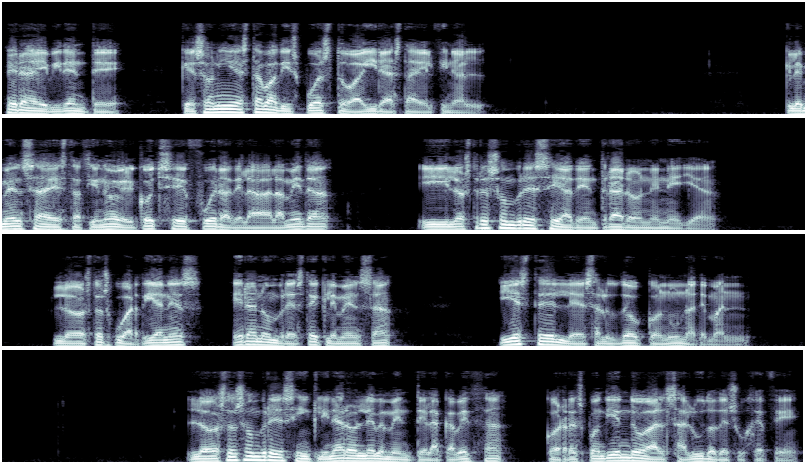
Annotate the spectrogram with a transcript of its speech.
Era evidente que Sonny estaba dispuesto a ir hasta el final. Clemenza estacionó el coche fuera de la alameda y los tres hombres se adentraron en ella. Los dos guardianes eran hombres de Clemenza, y éste le saludó con un ademán. Los dos hombres inclinaron levemente la cabeza, correspondiendo al saludo de su jefe.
